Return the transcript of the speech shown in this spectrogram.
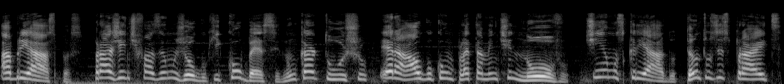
Abre aspas, para a gente fazer um jogo que coubesse num cartucho, era algo completamente novo. Tínhamos criado tantos sprites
